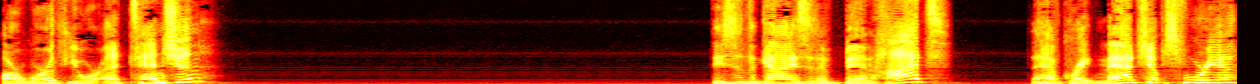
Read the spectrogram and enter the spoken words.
are worth your attention. These are the guys that have been hot, that have great matchups for you.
